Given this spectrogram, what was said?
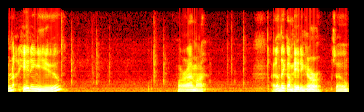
I'm not hitting you. Or am I? I don't think I'm hitting her, so...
